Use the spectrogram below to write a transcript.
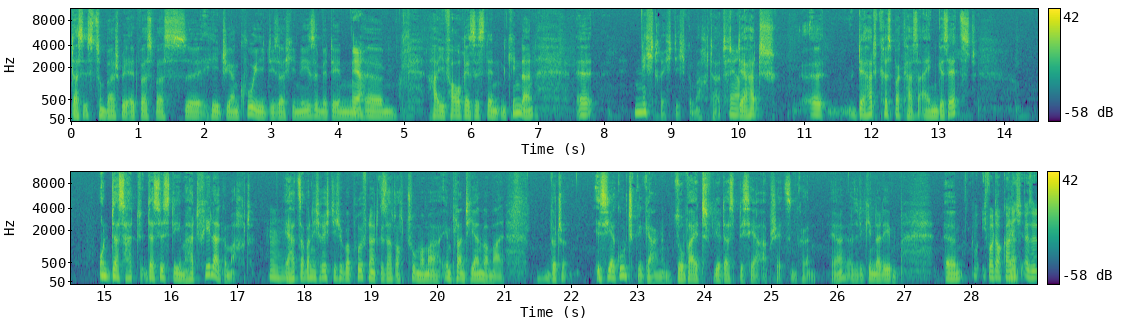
das ist zum Beispiel etwas, was äh, He Jiankui, dieser Chinese mit den ja. ähm, HIV-resistenten Kindern, äh, nicht richtig gemacht hat. Ja. Der hat, äh, der hat CRISPR-Cas eingesetzt und das, hat, das System hat Fehler gemacht. Mhm. Er hat es aber nicht richtig überprüft und hat gesagt, ach, tun wir mal, implantieren wir mal. Wird ist ja gut gegangen, soweit wir das bisher abschätzen können. Ja, also die Kinder leben. Ähm, ich wollte auch gar ja. nicht, also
